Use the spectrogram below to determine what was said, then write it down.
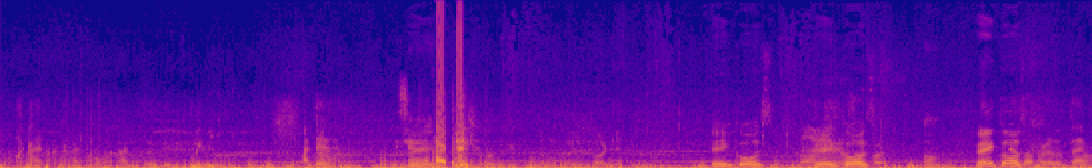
Oh, I got it, I got it, bro. I got it. Give it to me, it. I did. You see Hey. that? I did. Ankles! No, oh. Ankles! It Oh. was Ankles! all part of the time.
